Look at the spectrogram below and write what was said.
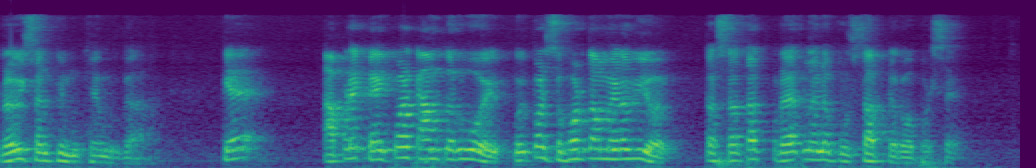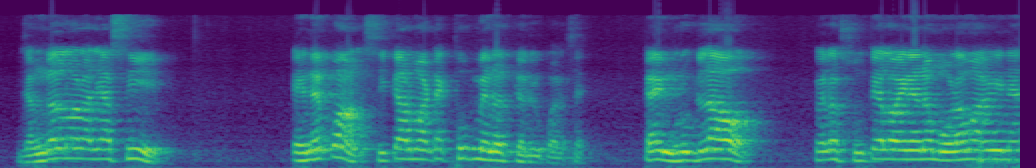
રવિશંતિ મુખ્ય મૃગા. કે આપણે કંઈ પણ કામ કરવું હોય, કોઈ પણ સફળતા મેળવવી હોય, તો સતત પ્રયત્ન અને પુરુષાર્થ કરવો પડશે. જંગલનો રાજા સિંહ, એને પણ શિકાર માટે ખૂબ મહેનત કરવી પડશે. કઈ મૃગલાઓ પેલો સૂતેલો હોય એના મોઢામાં આવીને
